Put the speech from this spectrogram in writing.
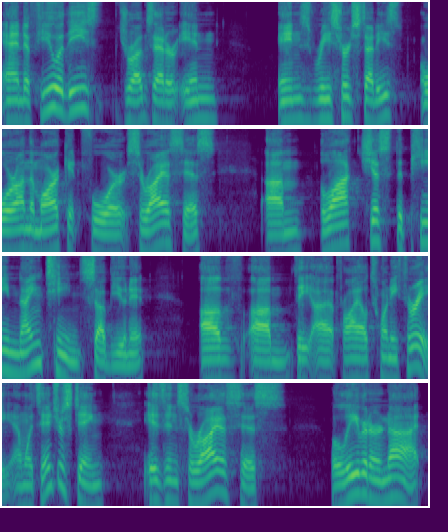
And a few of these drugs that are in, in research studies or on the market for psoriasis um, block just the P19 subunit of um, the uh, IL-23. And what's interesting is in psoriasis, believe it or not,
